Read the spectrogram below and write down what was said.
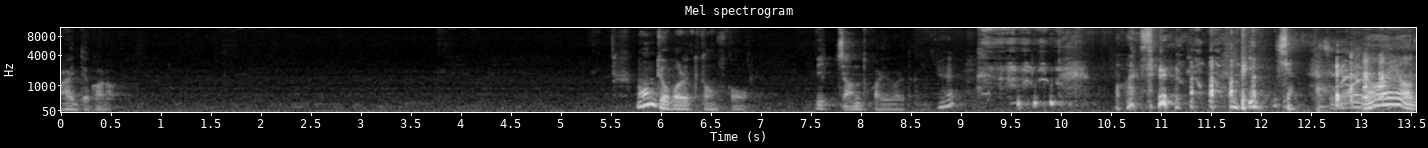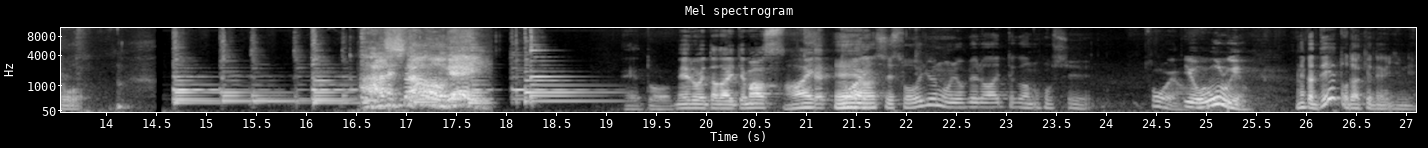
相手から。なんて呼ばれてたんですか？いっちゃんとか言われたりバカにしてるピッチャーなんやろえっ、とメールをいただいてます。はい。ペッうえー、私そういうの呼べる相手が欲しい。そうやん。いやおるやん。なんかデートだけでいいね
